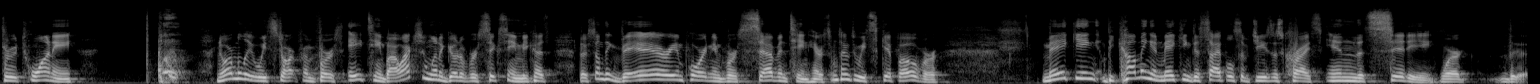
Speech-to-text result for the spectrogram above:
through 20. Normally we start from verse 18, but I actually want to go to verse 16 because there's something very important in verse 17 here. Sometimes we skip over. Making, becoming and making disciples of Jesus Christ in the city where the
